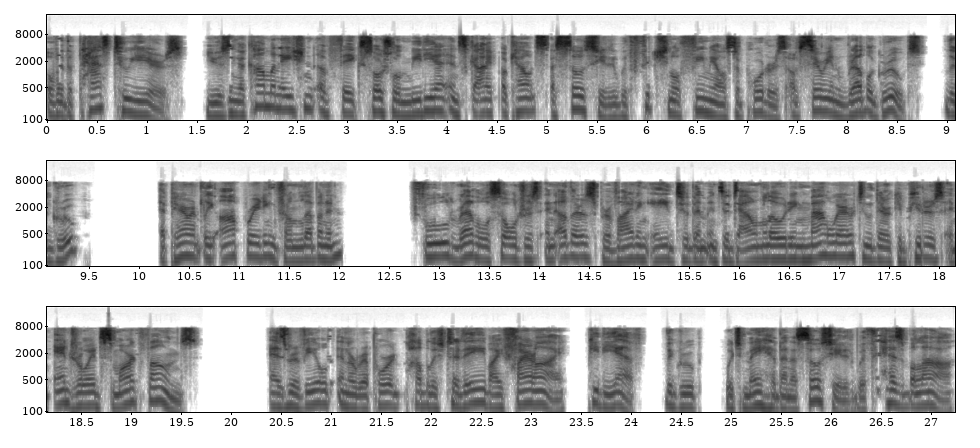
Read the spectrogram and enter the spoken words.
Over the past two years, using a combination of fake social media and Skype accounts associated with fictional female supporters of Syrian rebel groups, the group, apparently operating from Lebanon, fooled rebel soldiers and others providing aid to them into downloading malware to their computers and Android smartphones. As revealed in a report published today by FireEye, PDF, the group, which may have been associated with Hezbollah,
